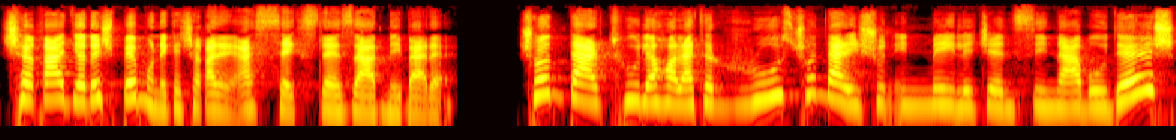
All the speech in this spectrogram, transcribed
چقدر یادش بمونه که چقدر از سکس لذت می‌بره. چون در طول حالت روز چون در ایشون این میل جنسی نبودش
